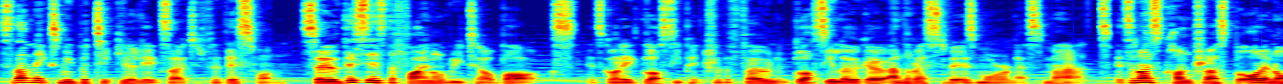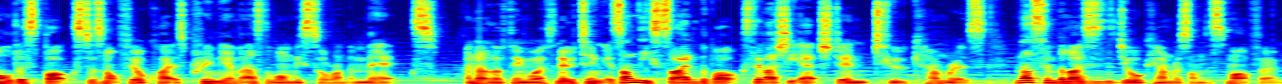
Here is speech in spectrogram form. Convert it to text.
So that makes me particularly excited for this one. So this is the final retail box. It's got a glossy picture of the phone, glossy logo, and the rest of it is more or less matte. It's a nice contrast, but all in all, this box does not feel quite as premium as the one we saw on the Mix. Another thing worth noting is on the side of the box they've actually etched in two cameras, and that symbolises the dual cameras on the smartphone.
